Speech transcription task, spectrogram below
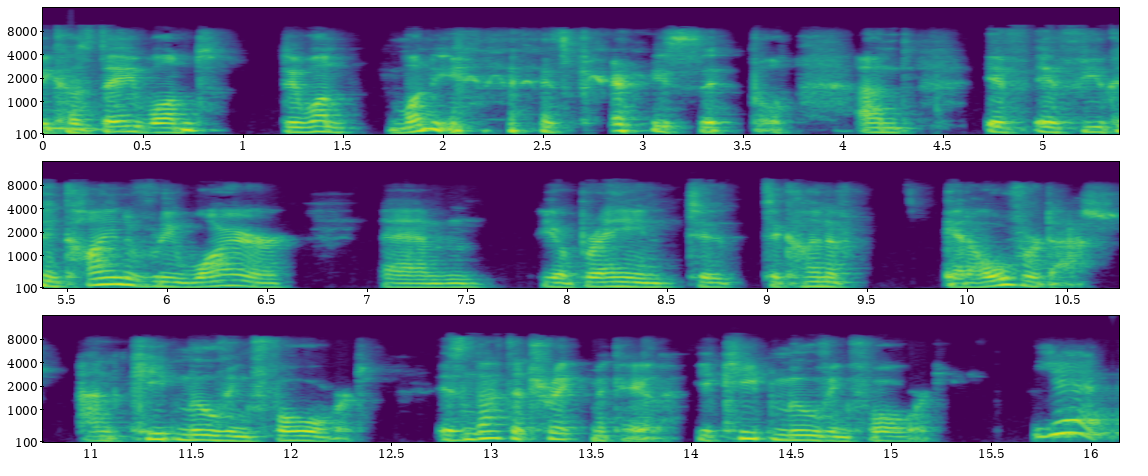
because yeah. they want they want money. it's very simple. And if if you can kind of rewire um, your brain to to kind of get over that and keep moving forward, isn't that the trick, Michaela? You keep moving forward. Yeah,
